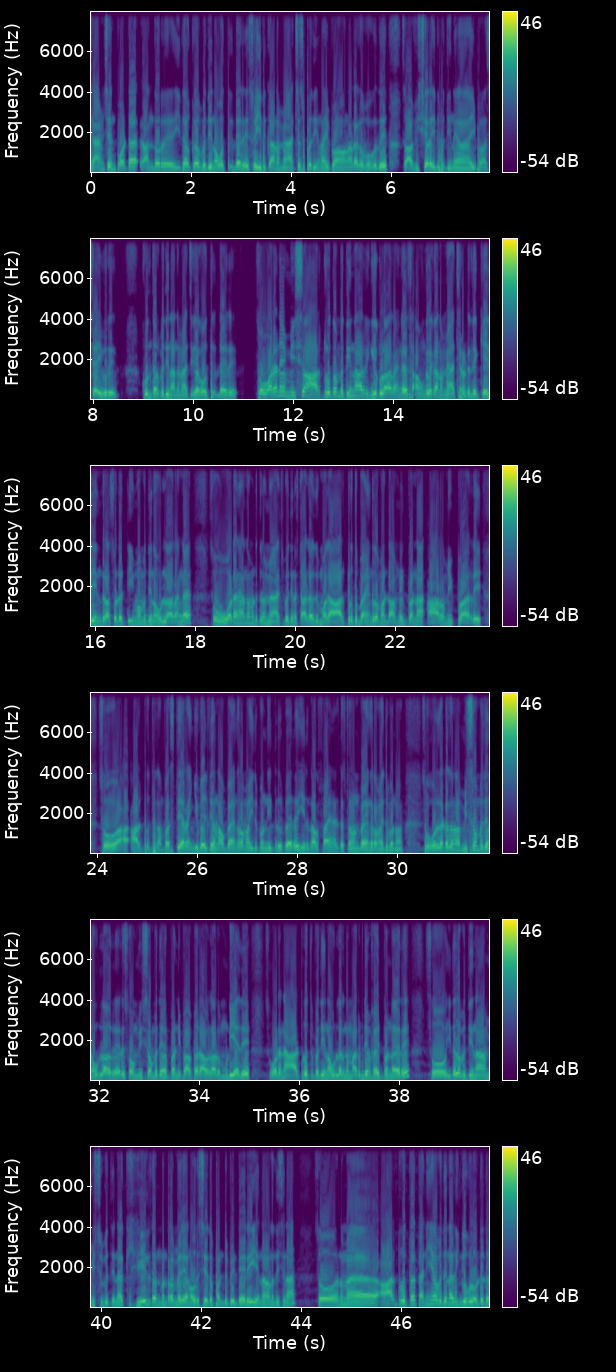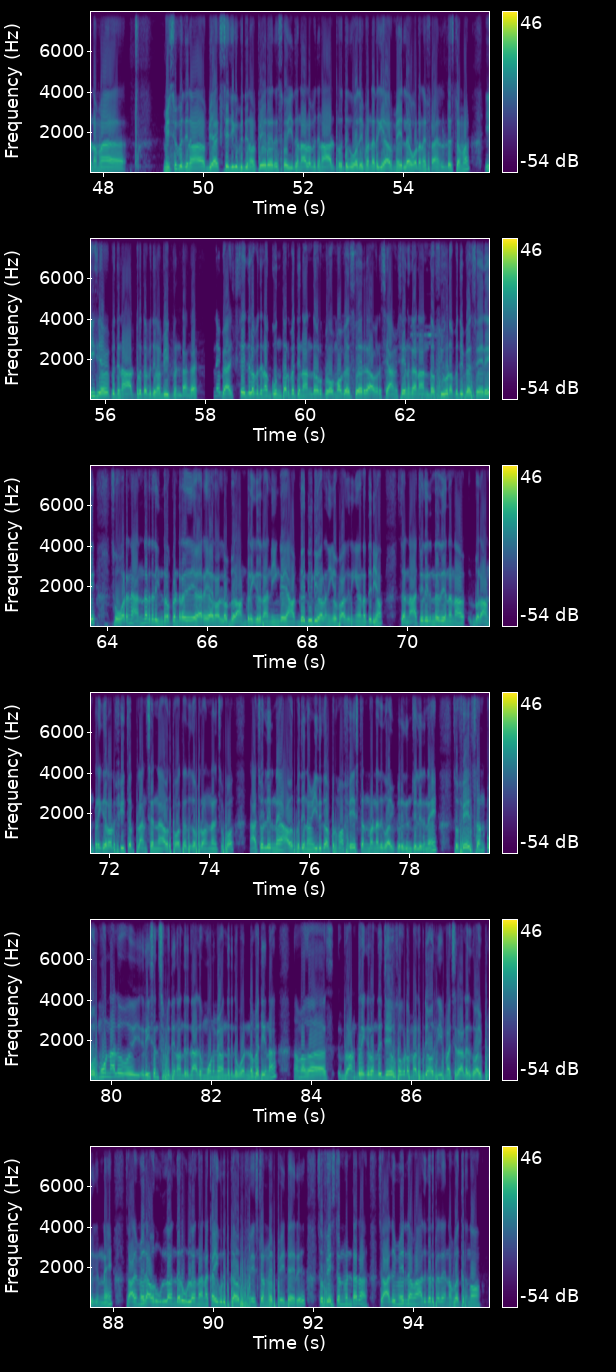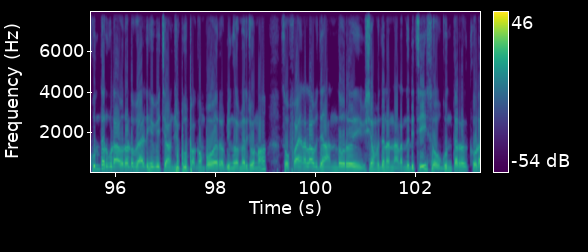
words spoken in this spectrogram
சாம்சன் போட்ட அந்த ஒரு இதற்கு பார்த்தீங்கன்னா ஒத்துக்கிட்டாரு. ஸோ இதுக்கான மேட்சஸ் பார்த்தீங்கன்னா இப்போ நடக்க போகுது. ஸோ அஃபிஷியலாக இது பார்த்தீங்கன்னா இப்போ இவர் குந்தர் பார்த்தீங்கன்னா அந்த மேட்சுக்காக ஒத்துக்கிட்டாரு. ஸோ உடனே மிஸ் ஆர்ட்ரூத்தும் பார்த்தீங்கன்னா ரிங்குக்குள்ளாராங்க அவங்களுக்கான மேட்ச் நடந்தது கெரியன் ராஸோட டீமும் பார்த்தீங்கன்னா உள்ளாராங்க ஸோ உடனே அந்த மட்டத்தில் மேட்ச் பார்த்தீங்கன்னா ஸ்டார்ட் ஆகுது. முதல்ல ஆர்ட்ரூத் பயங்கரமாக டாமினேட் பண்ண ஆரம்பிப்பார். ஸோ ஆர்ட்ரூத் தான் ஃபஸ்ட்டு இறங்கி பார்த்தீங்கன்னா பயங்கரமாக இது பண்ணிகிட்டு இருப்பார். இருந்தாலும் ஃபைனல் டெஸ்ட் ஒன்று பயங்கரமாக இது பண்ணுவாங்க ஸோ ஒரு கட்டத்தில் மிஸ்ஸும் பார்த்தீங்கன்னா உள்ளே வருவார் ஸோ மிஸ்ஸும் பார்த்தீங்கன்னா பண்ணி பார்ப்பாரு. அவளோட முடியாது. ஸோ உடனே ஆர்ட்ரூத் பார்த்தீங்கன்னா உள்ளேருந்து மறுபடியும் ஃபைட் பண்ணுவார். ஸோ இதில் பார்த்தீங்கன்னா மிஸ்ஸு பார்த்தீங்கன்னா ஹீல் டர்ன் பண்ணுற மாதிரியான ஒரு விஷயத்தை பண்ணிட்டு போயிட்டாரு. என்ன நடந்துச்சுன்னா ஸோ நம்ம ஆர்ட் ரூத்தை தனியாக பார்த்தீங்கன்னா ரிங்குக்குள்ளே விட்டுட்டு நம்ம மிஸ்ஸு பார்த்தீங்கன்னா பேக் ஸ்டேஜுக்கு பார்த்தீங்கன்னா போயிடுறாரு. ஸோ இதனால் பார்த்தீங்கன்னா ஆட்ரூத்துக்கு உதவி பண்ணதுக்கு யாருமே இல்லை. உடனே ஃபைனல் டெஸ்ட்டமாக ஈஸியாகவே பார்த்தீங்கன்னா ஆட்ரூத்தை பார்த்தீங்கன்னா பீட் பண்ணிட்டாங்க. பேக் ஸ்டேஜில் பார்த்தீங்கன்னா குந்தர் பற்றினா அந்த ஒரு ப்ரோமோ பேசுவார் அவர் சாம்சேனுக்கான அந்த ஃபியூடை பற்றி பேசுவார். ஸோ உடனே அந்த இடத்துல இன்ட்ரோ பண்ணுறது வேறு யாரும் இல்லை. பிரான் பிரேக்கர் தான். நீங்கள் என் அப்டேட் வீடியோவில் நீங்கள் பார்க்குறீங்கன்னு தெரியும். ஸோ நான் சொல்லியிருந்தது என்னென்னா பிரான் பிரேக்கரோட ஃபியூச்சர் பிளான்ஸ் என்ன? அவர் தோற்றதுக்கப்புறம்னு நினச்சப்போ நான் சொல்லியிருந்தேன் அவர் பார்த்தீங்கன்னா இதுக்கப்புறமா ஃபேஸ் டர்ன் பண்ணதுக்கு வாய்ப்பு இருக்குன்னு சொல்லியிருந்தேன். ஸோ ஃபேஸ் டர்ன் ஒரு மூணு நாலு ரீசன்ஸ் பார்த்தீங்கன்னா வந்துருந்தேன் அது மூணுமே வந்துருந்தது. ஒன்று பார்த்தீங்கன்னா நம்ம பிரான் பிரேக்கர் வந்து ஜெய்ஸோ கூட மறுபடியும் ஒரு ரீமேட்ச் விளையாடுறதுக்கு வாய்ப்பு இருக்குன்னே ஸோ அதேமாரி அவர் உள்ளே வந்தார் உள்ளே வந்து ஆனால் கை கொடுத்துட்டு அவர் ஃபேஸ் டவுன் மாதிரி போயிட்டார். ஸோ ஃபேஸ் டவுன் பண்ணிட்டாரா? ஸோ அதேமாரி நம்ம அதுக்கடுத்தது என்ன பார்த்துருந்தோம்? குந்தர் கூட அவரோட வேர்ல்டு ஹெவி சாம்பியன்ஷிப்பு பக்கம் போவார் அப்படிங்கிற மாதிரி சொன்னோம். ஸோ ஃபைனலாக பார்த்தீங்கன்னா அந்த ஒரு விஷயம் பார்த்தீங்கன்னா நடந்துடுச்சு. ஸோ குந்தர் கூட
